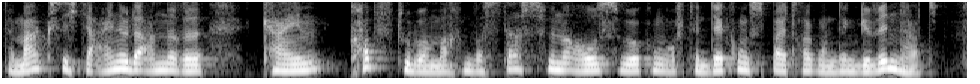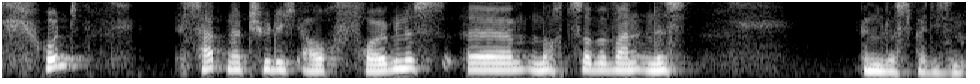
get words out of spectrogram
Da mag sich der eine oder andere keinen Kopf drüber machen, was das für eine Auswirkung auf den Deckungsbeitrag und den Gewinn hat. Und es hat natürlich auch Folgendes äh, noch zur Bewandtnis. Wenn du das bei diesem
